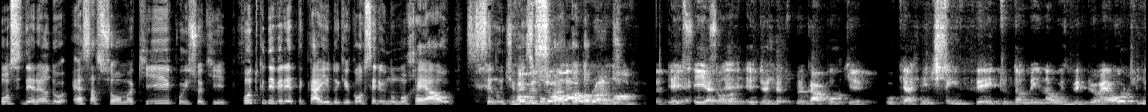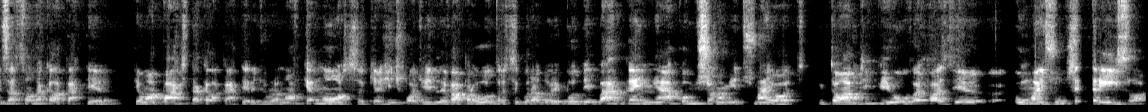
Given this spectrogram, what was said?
considerando essa soma aqui com isso aqui, Quanto que deveria ter caído aqui? Qual seria o número real se você não tivesse Vamos comprado totalmente? o runoff. E, e, e, deixa eu te explicar por quê. O que a gente tem feito também na USBPO é a otimização daquela carteira. Tem uma parte daquela carteira de runoff que é nossa, que a gente pode levar para outra seguradora e poder barganhar comissionamentos maiores. Então uhum. a BPO vai fazer um mais um ser três lá.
